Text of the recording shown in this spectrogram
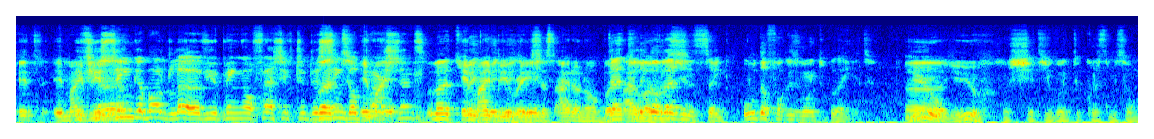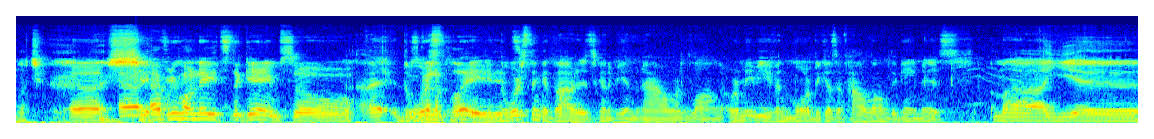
It's it might if be you Yeah. sing about love, you're being offensive to the But single it might- person. But it wait, might wait, be wait, wait. racist. I don't know, but that I League love of this. Legends sake, who the fuck is going to play it? Uh, You. you. Oh shit, you're going to curse me so much. Uh, Shit. everyone hates the game, so I, the worst, gonna play it? the worst thing about it is going to be an hour long, or maybe even more because of how long the game is. My uh,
